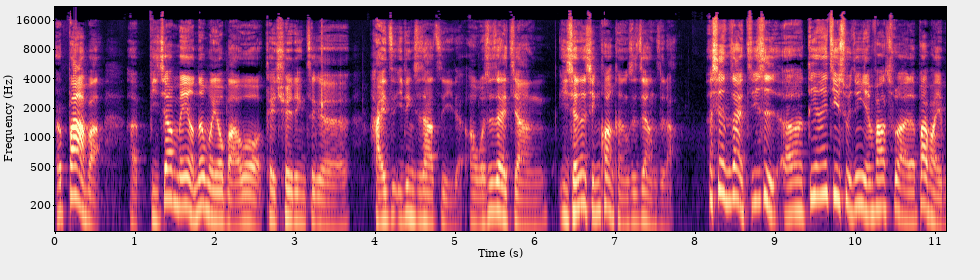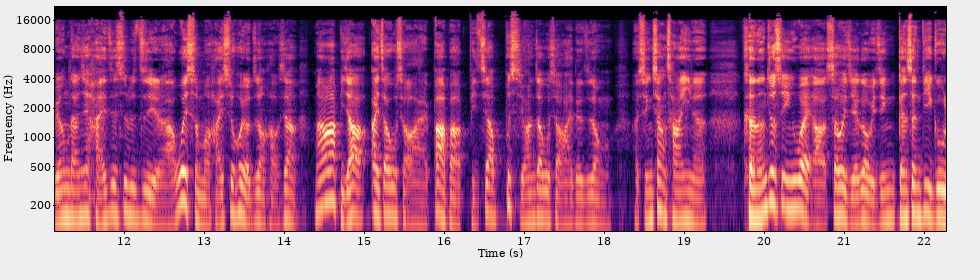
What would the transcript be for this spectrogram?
而爸爸呃比较没有那么有把握，可以确定这个孩子一定是他自己的哦。我是在讲以前的情况，可能是这样子啦。那现在，即使呃 DNA 技术已经研发出来了，爸爸也不用担心孩子是不是自己的啦。为什么还是会有这种好像妈妈比较爱照顾小孩，爸爸比较不喜欢照顾小孩的这种呃形象差异呢？可能就是因为啊社会结构已经根深蒂固、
